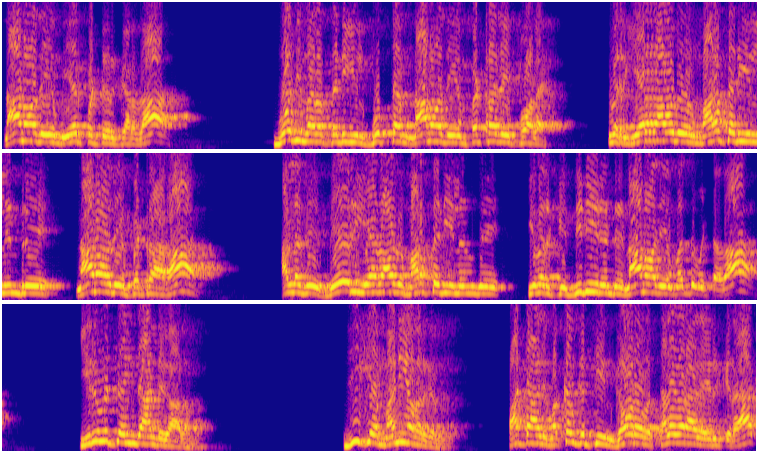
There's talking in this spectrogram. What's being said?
நாணோதயம் ஏற்பட்டு இருக்கிறதா போதி மரத்தடியில் புத்தன் நாணோதயம் பெற்றதைப் போல. இவர் ஏதாவது ஒரு மரத்தடியில் நின்று நாணோதயம் பெற்றாரா? அல்லது வேறு ஏதாவது மரத்தடியிலிருந்து இவருக்கு திடீரென்று நாணோதயம் வந்து விட்டதா இருபத்தைந்து ஆண்டு காலம். ஜி கே மணி அவர்கள் பாட்டாளி மக்கள் கட்சியின் கௌரவ தலைவராக இருக்கிறார்.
